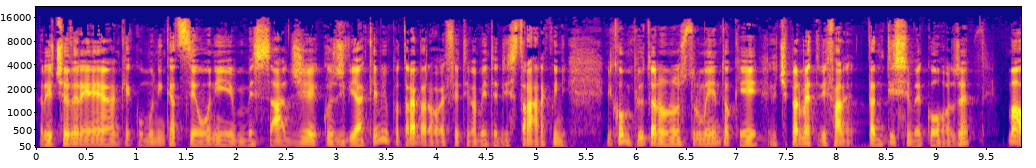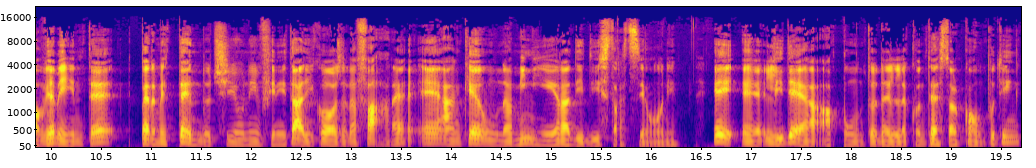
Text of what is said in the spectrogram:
riceverei anche comunicazioni, messaggi e così via che mi potrebbero effettivamente distrarre. Quindi il computer è uno strumento che ci permette di fare tantissime cose, ma ovviamente permettendoci un'infinità di cose da fare è anche una miniera di distrazioni. E eh, l'idea appunto del contextual computing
